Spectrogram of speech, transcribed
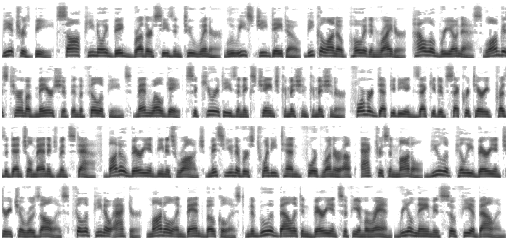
Beatriz B. Sa, Pinoy Big Brother Season 2 winner, Luis G. Dato, Bicolano poet and writer, Paulo Briones, longest term of mayorship in the Philippines, Manuel Gate, Securities and Exchange Commission Commissioner, former Deputy Executive Secretary Presidential Management Staff, Bato variant Venus Raj, Miss Universe 2010 fourth runner-up, actress and model, Bula Pili variant Jericho Rosales, Filipino actor, model and band vocalist, Nabua Balatan variant Sofia Moran, real name is Sofia Balan,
